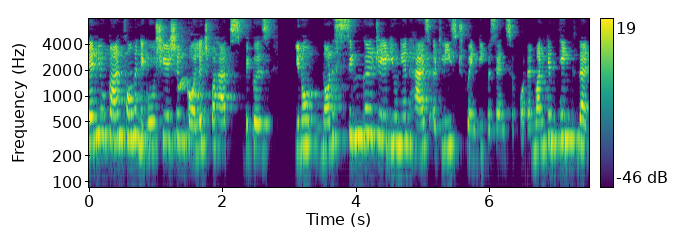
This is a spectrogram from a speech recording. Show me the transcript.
then you can't form a negotiation college perhaps because you know not a single trade union has at least 20% support. And one can think that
